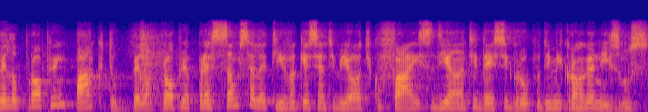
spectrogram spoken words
pelo próprio impacto, pela própria pressão seletiva que esse antibiótico faz diante desse grupo de microrganismos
